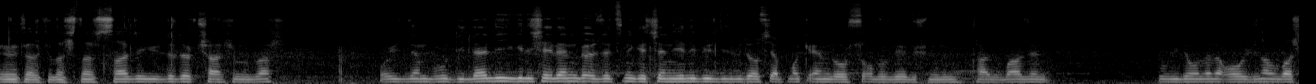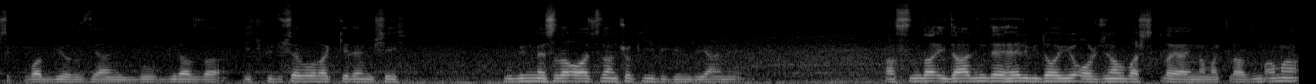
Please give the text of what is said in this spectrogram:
Evet arkadaşlar sadece %4 çarşımız var. O yüzden bu dillerle ilgili şeylerin bir özetini geçen yeni bir dil videosu yapmak en doğrusu olur diye düşündüm. Tabi bazen bu videolara orijinal başlık bulabiliyoruz yani bu biraz da içgüdüsel olarak gelen bir şey. Bugün mesela o açıdan çok iyi bir gündü yani. Aslında idealinde her videoyu orijinal başlıkla yayınlamak lazım ama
